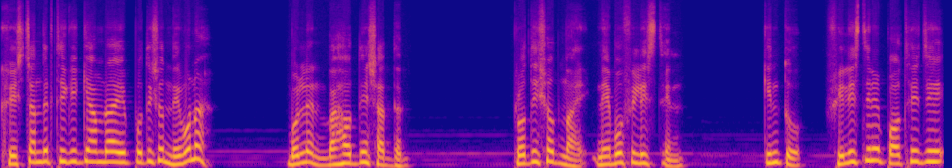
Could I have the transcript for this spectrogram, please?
খ্রিস্টানদের থেকে কি আমরা এর প্রতিশোধ নেব না? বললেন বাহাউদ্দিন সাদ্দাদ প্রতিশোধ নয়, নেব ফিলিস্তিন। কিন্তু ফিলিস্তিনের পথে যে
